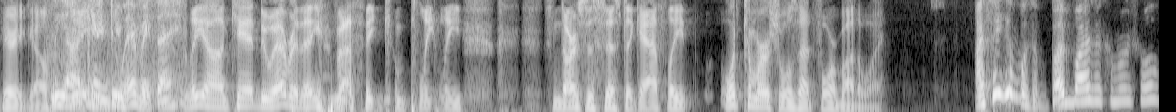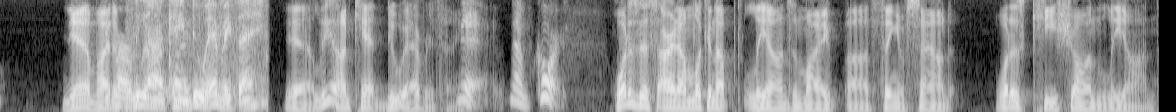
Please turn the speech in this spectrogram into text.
Here you go. Leon can't do everything. Leon can't do everything about the completely narcissistic athlete. What commercial was that for, by the way? I think it was a Budweiser commercial. Yeah, might If I have. been. Leon can't do everything. Yeah, Leon can't do everything. Yeah, no, of course. What is this? All right, I'm looking up Leon's in my uh, thing of sound. What is Keyshawn Leon?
